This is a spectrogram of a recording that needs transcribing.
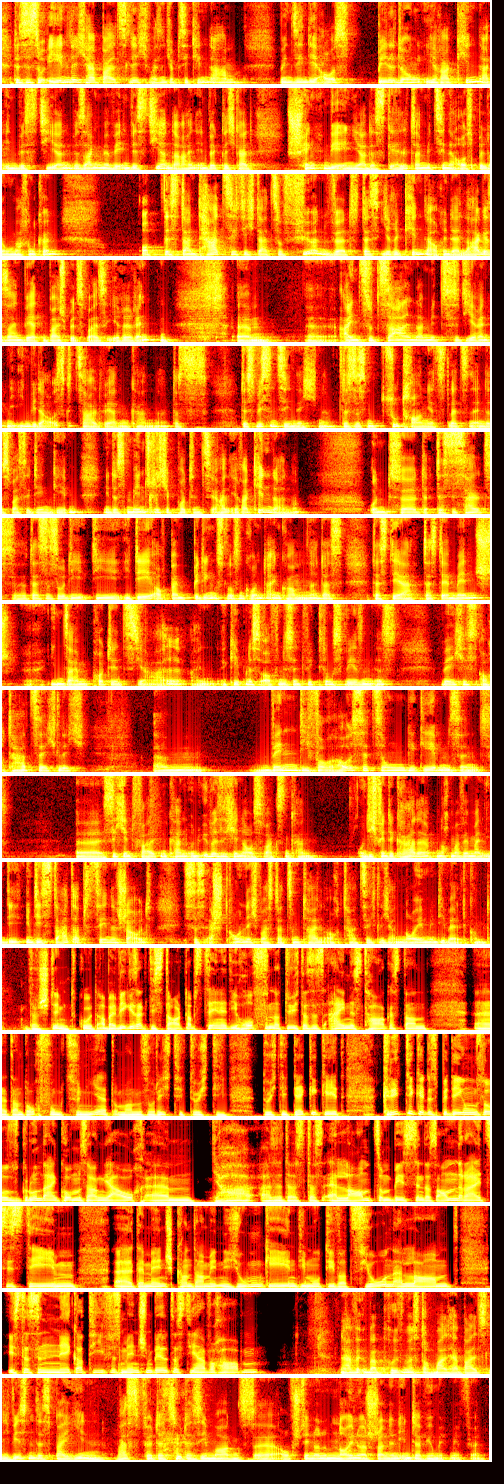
Das ist so ähnlich, Herr Balzlich, ich weiß nicht, ob Sie Kinder haben, wenn Sie in die Ausbildung ihrer Kinder investieren. Wir sagen mir, wir investieren da rein. In Wirklichkeit schenken wir ihnen ja das Geld, damit sie eine Ausbildung machen können. Ob das dann tatsächlich dazu führen wird, dass ihre Kinder auch in der Lage sein werden, beispielsweise ihre Renten ähm, äh, einzuzahlen, damit die Renten ihnen wieder ausgezahlt werden kann. Ne? Das, das wissen sie nicht. Ne? Das ist ein Zutrauen jetzt letzten Endes, was sie denen geben, in das menschliche Potenzial ihrer Kinder. Ne? Und äh, das ist halt, das ist so die, die Idee auch beim bedingungslosen Grundeinkommen, ne? dass, dass, der, dass der Mensch äh, in seinem Potenzial ein ergebnisoffenes Entwicklungswesen ist, welches auch tatsächlich ähm, wenn die Voraussetzungen gegeben sind, äh, sich entfalten kann und über sich hinauswachsen kann. Und ich finde gerade nochmal, wenn man in die, in die Startup-Szene schaut, ist es erstaunlich, was da zum Teil auch tatsächlich an Neuem in die Welt kommt. Das stimmt, gut. Aber wie gesagt, die Startup-Szene, die hoffen natürlich, dass es eines Tages dann, äh, dann doch funktioniert und man so richtig durch die, durch die Decke geht. Kritiker des bedingungslosen Grundeinkommens sagen ja auch, ähm, ja, also das, das erlahmt so ein bisschen das Anreizsystem, äh, der Mensch kann damit nicht umgehen, die Motivation erlahmt. Ist das ein negatives Menschenbild, das die einfach haben? Na, wir überprüfen es doch mal, Herr Balzli. Wie ist das bei Ihnen? Was führt dazu, dass Sie morgens äh, aufstehen und um 9 Uhr schon ein Interview mit mir führen?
